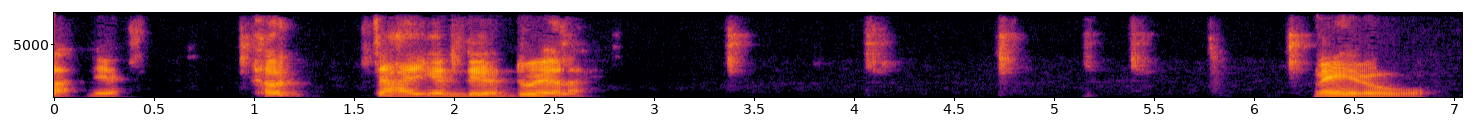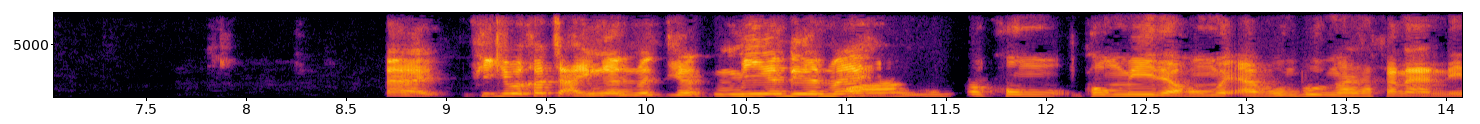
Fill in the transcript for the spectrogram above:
ลัดเนี่ยเขาจ่ายเงินเดือนด้วยอะไร ไม่รู้อ่าพี่คิดว่าเขาจ่ายเงินมีเงินเดือนไหมอ๋อก็คงคงมีแต่คงไม่อะคุณพูดมาสักขนาดนี้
